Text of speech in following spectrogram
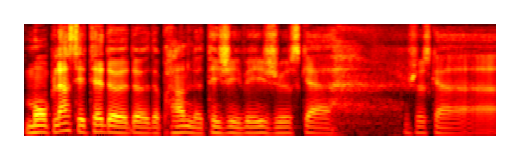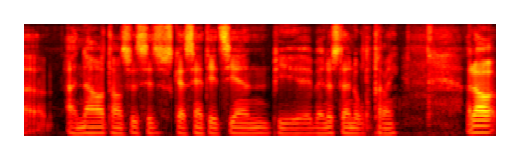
mon plan, c'était de, prendre le TGV jusqu'à Nantes, ensuite c'est jusqu'à Saint-Étienne, puis eh là, c'est un autre train. Alors,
